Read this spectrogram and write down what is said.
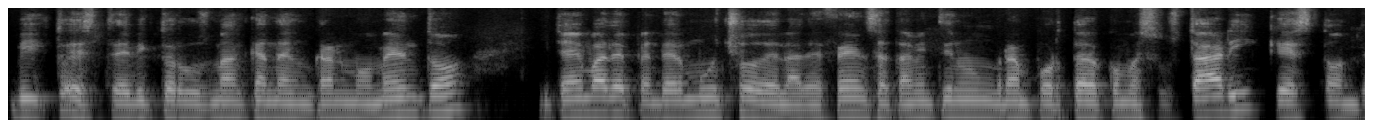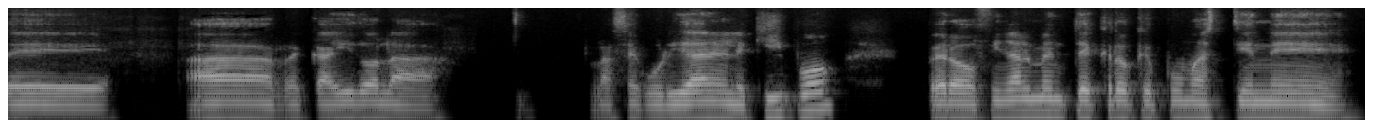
Víctor, este, Víctor Guzmán que anda en un gran momento y también va a depender mucho de la defensa. También tiene un gran portero como es Ustari, que es donde ha recaído la, la seguridad en el equipo, pero finalmente creo que Pumas tiene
